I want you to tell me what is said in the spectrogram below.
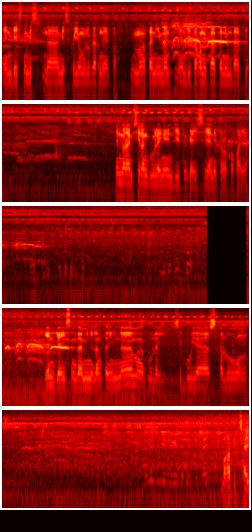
Ayan guys, na-miss, na-miss ko yung lugar na ito. Yung mga taniman, yan dito ako nagtatanim dati. Yan marami silang gulay ngayon dito guys. Ayan, ito ko kaya. Yan guys, ang dami nilang tanim na mga gulay. Sibuyas, talong, mga pitsay.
